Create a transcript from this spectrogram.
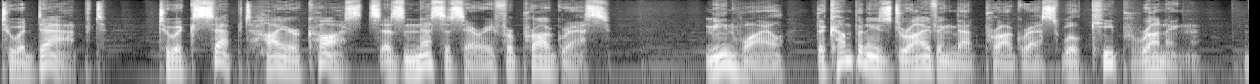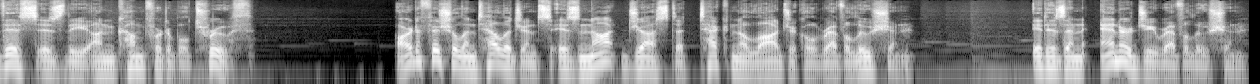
to adapt, to accept higher costs as necessary for progress. Meanwhile, the companies driving that progress will keep running. This is the uncomfortable truth. Artificial intelligence is not just a technological revolution. It is an energy revolution.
